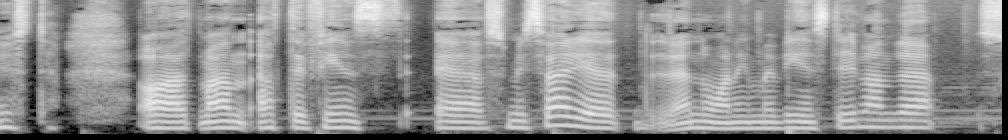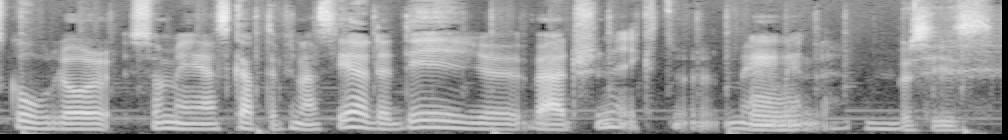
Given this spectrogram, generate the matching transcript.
just det. Ja, att, man, att det finns, eh, som i Sverige, en ordning med vinstdrivande skolor som är skattefinansierade, det är ju världsunikt mer mm, mindre. Mm. Precis.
